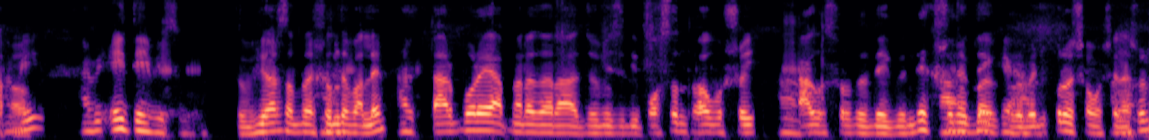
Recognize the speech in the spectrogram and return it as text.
আমি আমি এইটাই বেশি তো ভিউয়ার্স আপনারা শুনতে পারলেন। তারপরে আপনারা যারা জমি যদি পছন্দ হয় অবশ্যই হ্যাঁ। কাগজপত্র দেখবেন দেখে শুনে হ্যাঁ, ক্রয় করবেন কোনো সমস্যা আসুন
